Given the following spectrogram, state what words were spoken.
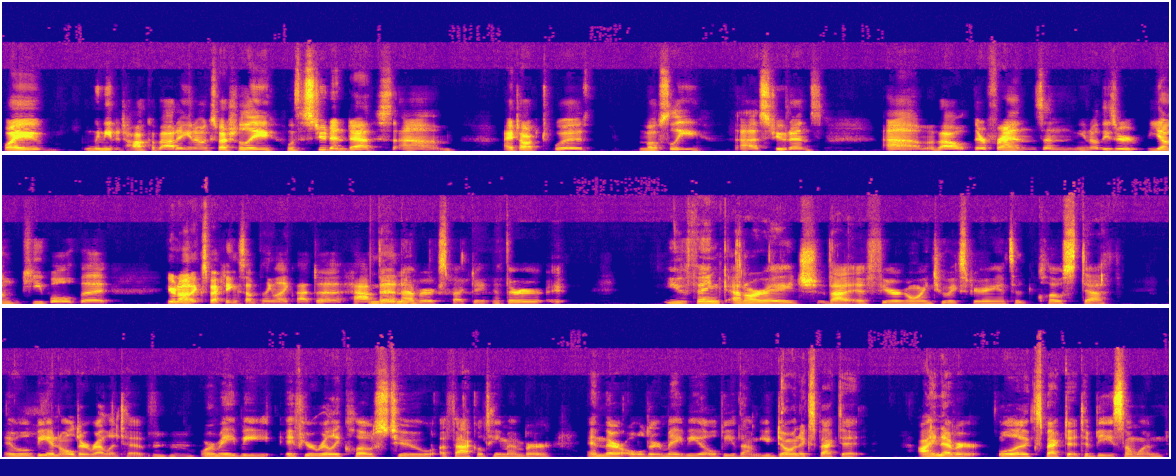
why we need to talk about it. You know, especially with student deaths. Um, I talked with mostly uh, students um, about their friends, and you know, these are young people that you're not expecting something like that to happen. They're never expecting if they're. You think at our age that if you're going to experience a close death, it will be an older relative, hmm or maybe if you're really close to a faculty member and they're older, maybe it'll be them. You don't expect it. I never will expect it to be someone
